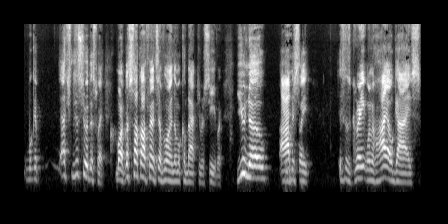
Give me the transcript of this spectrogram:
we'll get actually just do it this way. Mark, let's talk offensive line, then we'll come back to receiver. You know, obviously, this is great when Ohio guys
